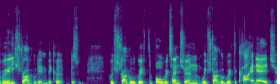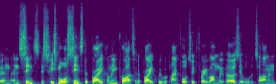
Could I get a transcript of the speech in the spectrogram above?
really struggled in because we've struggled with the ball retention, we've struggled with the cutting edge, and and since it's, it's more since the break. I mean, prior to the break, we were playing four two three one with Özil all the time, and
